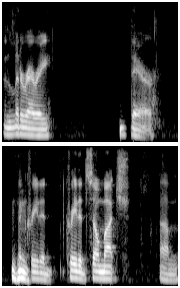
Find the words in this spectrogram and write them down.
and literary there mm-hmm. that created created so much um,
